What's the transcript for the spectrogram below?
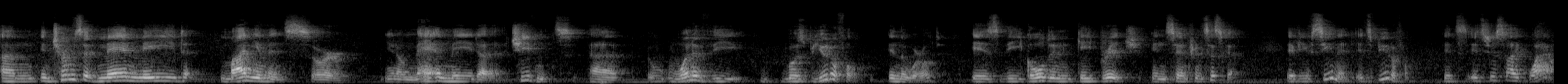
um, in terms of man made monuments or, you know, man made uh, achievements, uh, one of the most beautiful in the world is the Golden Gate Bridge in San Francisco. If you've seen it, it's beautiful. It's, it's just like, wow,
